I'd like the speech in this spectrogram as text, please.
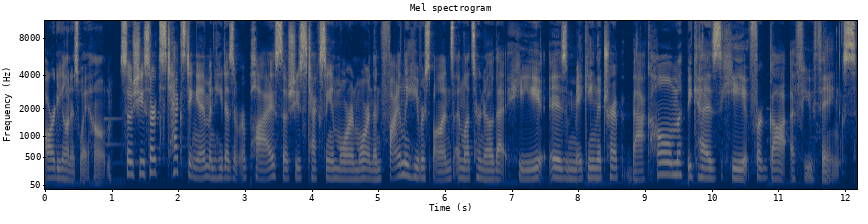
already on his way home. So she starts texting him and he doesn't reply. So she's texting him more and more. And then finally he responds and lets her know that he is making the trip back home because he forgot a few things.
